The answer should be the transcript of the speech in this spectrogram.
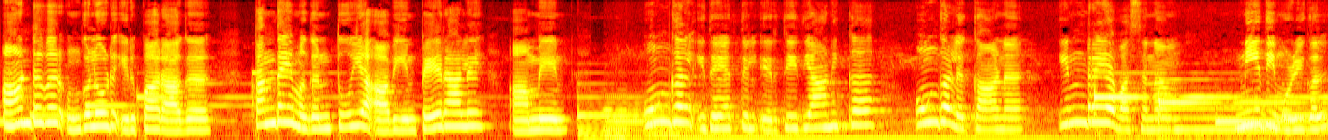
ஆண்டவர் உங்களோடு இருப்பாராக. தந்தை மகன் தூய ஆவியின் பெயராலே ஆமேன். உங்கள் இதயத்தில் இருத்தி தியானிக்க உங்களுக்கான இன்றைய வசனம். நீதிமொழிகள்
